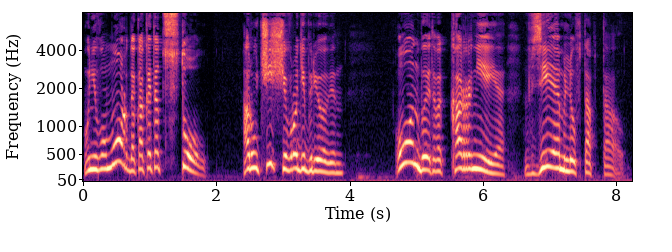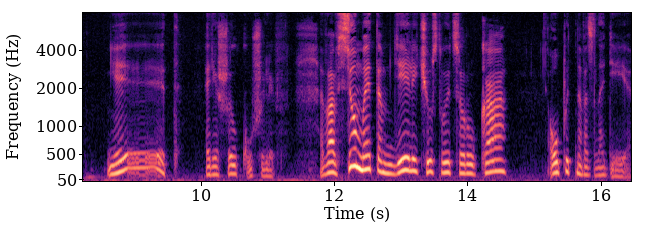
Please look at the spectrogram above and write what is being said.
У него морда, как этот стол, а ручище вроде бревен. Он бы этого Корнея в землю втоптал. Нет, решил Кушелев. Во всем этом деле чувствуется рука опытного злодея,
